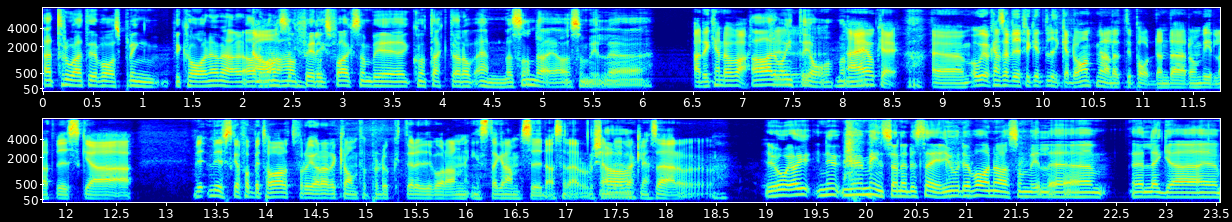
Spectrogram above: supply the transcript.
Jag tror att det var springvikarien där. Ja, ja, han Felix Falk som blev kontaktad av Amazon där ja, som ville... Ja, det kan det ha varit. Ja, det var inte jag. Men... Nej, okej. Okay. Um, ehm, och jag kan säga att vi fick ett likadant meddelande till podden där de vill att vi ska vi, vi, ska få betalt för att göra reklam för produkter i våran Instagram-sida sådär. Och då kände ja. vi verkligen så här. Och, Jo, jag, nu, nu minns jag när du säger, jo det var några som ville äh, lägga äh,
